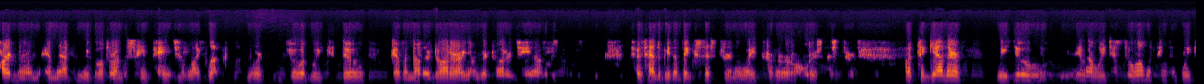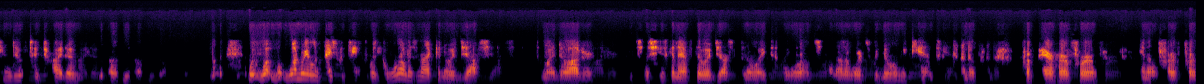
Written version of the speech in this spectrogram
partner, in, in that we both are on the same page of like, look, we're do what we can do. We have another daughter, our younger daughter Gia, who's who's had to be the big sister in a way to her older sister, but together we do, you know, we just do all the things that we can do to try to. Uh, you know, one realization came to was the world is not going to adjust to my daughter. So she's going to have to adjust in a way to the world. So in other words, we do what we can to kind of prepare her for, you know, for for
